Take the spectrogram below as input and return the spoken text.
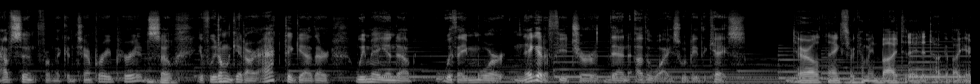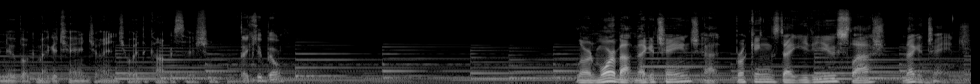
absent from the contemporary period. So if we don't get our act together, we may end up with a more negative future than otherwise would be the case. Darrell, thanks for coming by today to talk about your new book, Megachange. I enjoyed the conversation. Thank you, Bill. Learn more about Megachange at brookings.edu slash megachange.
